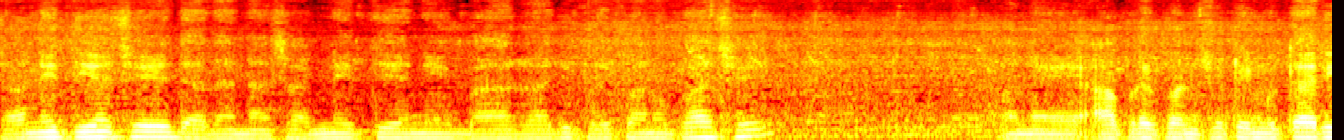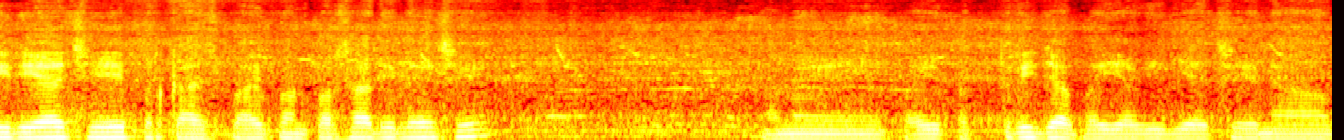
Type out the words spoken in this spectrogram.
સાનિધ્ય છે. દાદાના સાનિધ્યની બહાર રાજુભાઈ પણ ઊભા છે. અને આપણે પણ શૂટિંગ ઉતારી રહ્યા છીએ. પ્રકાશભાઈ પણ પ્રસાદી લે છે. અને ભાઈ ભત્રીજા ભાઈ આવી ગયા છે. અને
